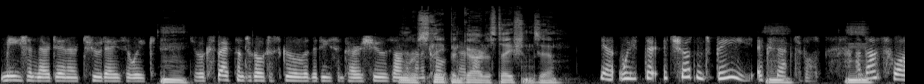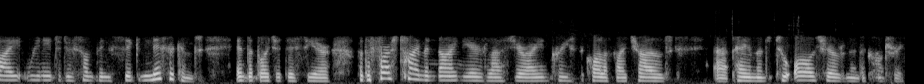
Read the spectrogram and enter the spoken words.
meat in their dinner two days a week, mm. to expect them to go to school with a decent pair of shoes on. Or sleep in Garda stations, yeah. Yeah, we, it shouldn't be acceptable. Mm. And that's why we need to do something significant in the budget this year. For the first time in nine years last year, I increased the qualified child uh, payment to all children in the country.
